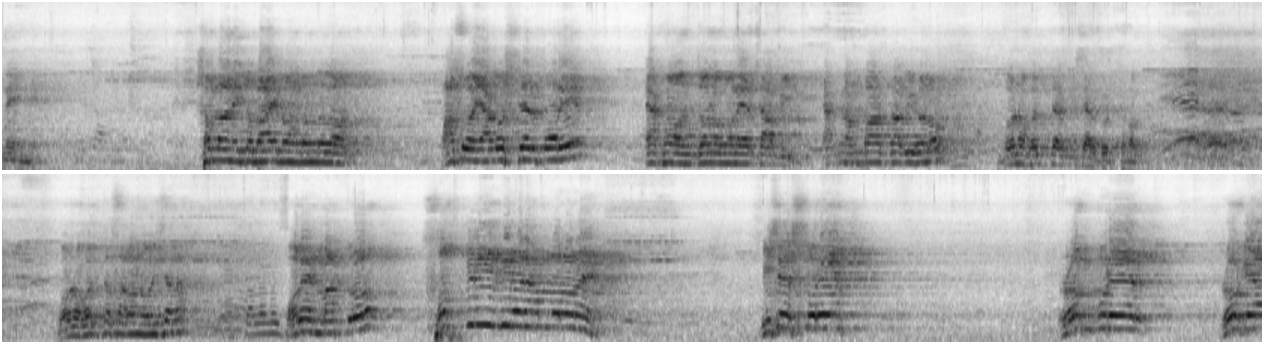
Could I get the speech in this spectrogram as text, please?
নেই নেই। সম্মানিত ভাই এবং বন্ধুগণ পাঁচই আগস্টের পরে এখন জনগণের দাবি, এক নম্বর দাবি হলো গণহত্যার বিচার করতে হবে। গণহত্যা চালানো হয়েছে না? বলেন মাত্র ছত্রিশ দিনের আন্দোলনে, বিশেষ করে রংপুরের রোকেয়া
